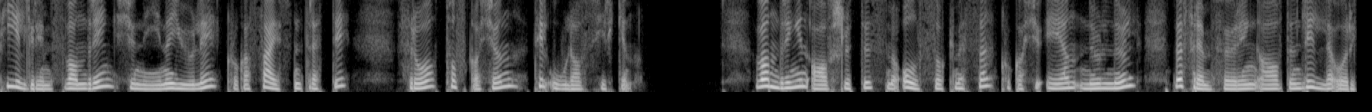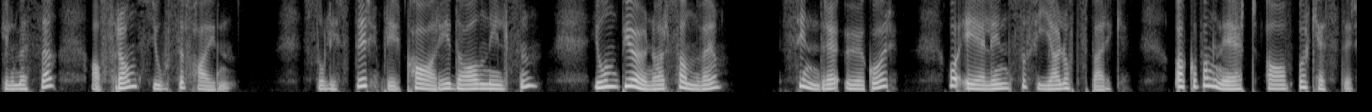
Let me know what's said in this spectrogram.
Pilegrimsvandring 29. juli klokka 16.30 fra Toskakjønn til Olavskirken. Vandringen avsluttes med Olsokmesse klokka 21.00 med fremføring av Den lille orgelmesse av Frans Josef Hayden. Solister blir Kari Dahl Nilsen, Jon Bjørnar Sandve, Sindre Øgård og Elin Sofia Lotsberg, akkompagnert av orkester.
